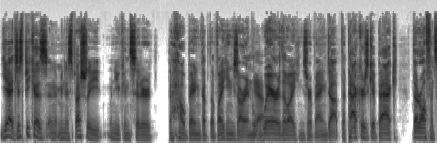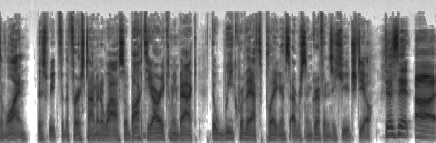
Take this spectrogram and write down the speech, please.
Yeah, just because, and I mean, especially when you consider how banged up the Vikings are and Yeah. where the Vikings are banged up. The Packers get back their offensive line this week for the first time in a while. So Bakhtiari coming back the week where they have to play against Everson Griffen is a huge deal. Does it uh,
